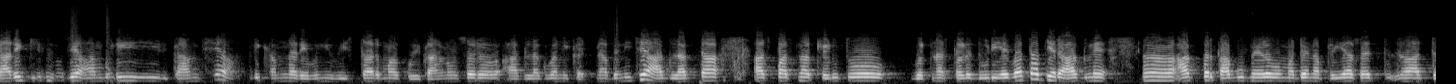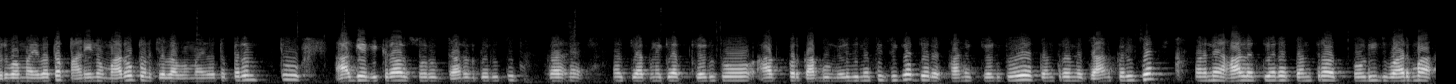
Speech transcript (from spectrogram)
ધારી ગીરનું જે આંબલી ગામ છે, આંબલી ગામના રેવન્યુ વિસ્તારમાં કોઈ કારણોસર આગ લાગવાની ઘટના બની છે. આગ લાગતા આસપાસના ખેડૂતો ઘટના સ્થળે દોડી આવ્યા હતા, ત્યારે આગને આગ પર કાબુ મેળવવા માટેના પ્રયાસ હાથ ધરવામાં આવ્યા હતા. પાણીનો મારો પણ ચલાવવામાં આવ્યો હતો. પરંતુ આગે વિકરાળ સ્વરૂપ ધારણ કર્યું હતું. કારણે ક્યાંક ને ક્યાંક ખેડૂતો આગ પર કાબુ મેળવી નથી શક્યા. ત્યારે સ્થાનિક ખેડૂતોએ તંત્રને જાણ કરી છે. અને હાલ અત્યારે તંત્ર થોડી જ વારમાં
